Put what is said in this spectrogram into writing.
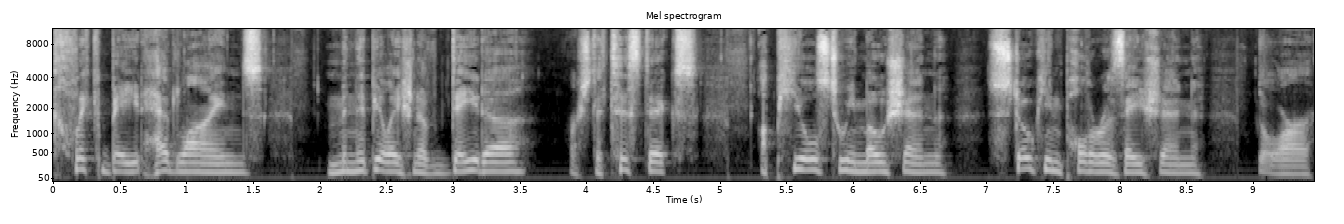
clickbait headlines, manipulation of data or statistics, appeals to emotion, stoking polarization, or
